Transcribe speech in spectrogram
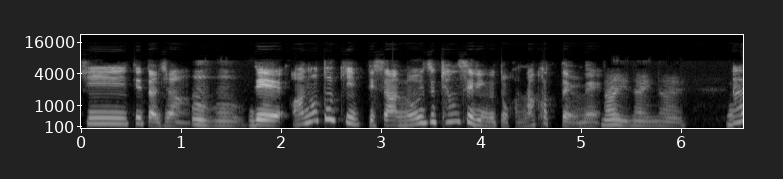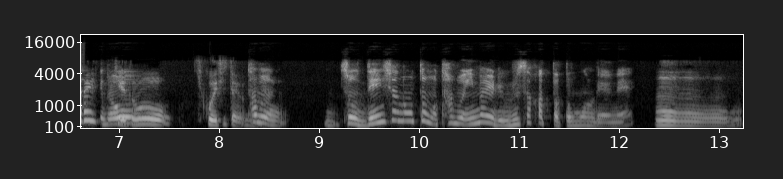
聞いてたじゃん。うんうん。で、あの時ってさ、ノイズキャンセリングとかなかったよね。ないないない。ないけど、けど、聞こえてたよね。多分、そう、電車の音も多分今よりうるさかったと思うんだよね。うんうんうん。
